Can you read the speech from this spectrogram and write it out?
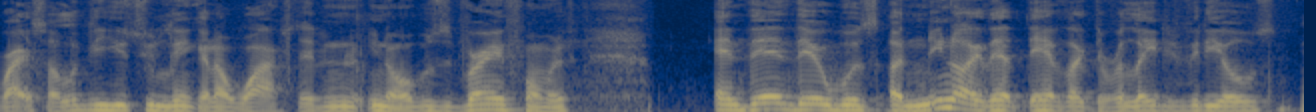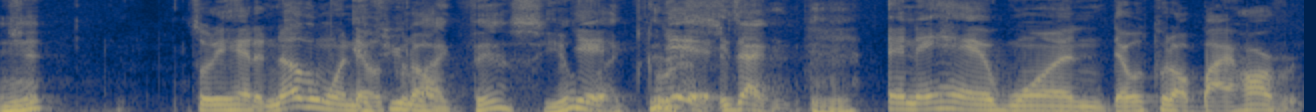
right? So I looked at the YouTube link and I watched it, and you know it was very informative. And then there was a you know like they have, they have like the related videos, shit. So they had another one that was If you put out- like this, you'll yeah, like this. Yeah, exactly. And they had one that was put out by Harvard,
